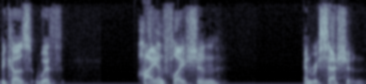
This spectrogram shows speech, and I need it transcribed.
Because with high inflation and recession,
